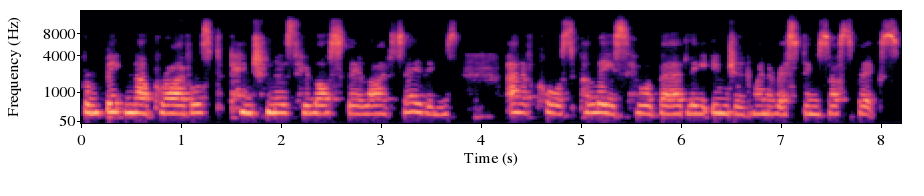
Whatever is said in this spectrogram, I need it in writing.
from beaten up rivals to pensioners who lost their life savings, and of course, police who were badly injured when arresting suspects.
